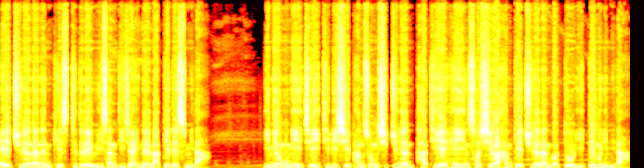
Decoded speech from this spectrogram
에 출연하는 게스트들의 의상 디자인을 맡게 됐습니다. 이명웅이 JTBC 방송 10주년 파티에 해인 서 씨와 함께 출연한 것도 이 때문입니다.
